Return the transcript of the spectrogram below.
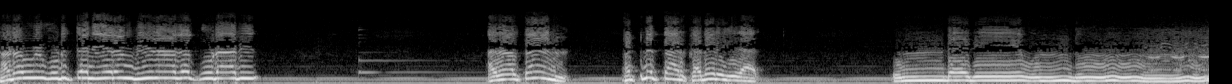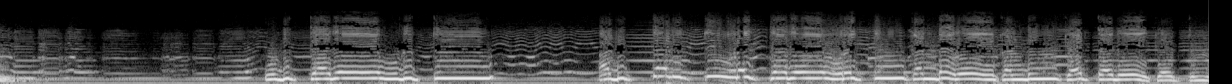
கடவுள் கொடுத்த நேரம் வீணாக கூடாது அதனால்தான் பட்னத்தார் கதறுகிறார். உண்டதே உண்டு. உடுத்ததே உடுத்து அடுத்தடுத்து உரைத்ததே உரைத்தும் கண்டதே கண்டும் கேட்டதே கேட்டும்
